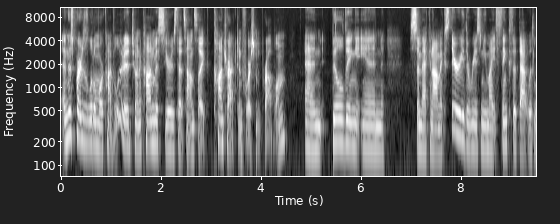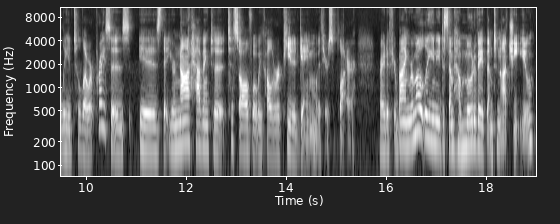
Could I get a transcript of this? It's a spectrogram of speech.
And this part is a little more convoluted. To an economist's ears, that sounds like contract enforcement problem. And building in some economics theory, the reason you might think that that would lead to lower prices is that you're not having to, to solve what we call a repeated game with your supplier, right? If you're buying remotely, you need to somehow motivate them to not cheat you.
